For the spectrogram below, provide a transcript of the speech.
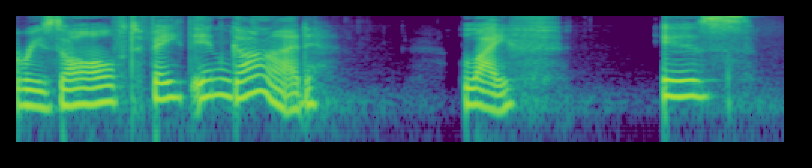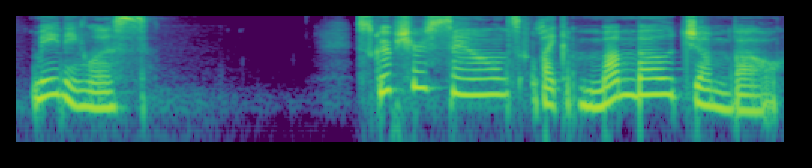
resolved faith in God, life is meaningless. Scripture sounds like mumbo jumbo,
